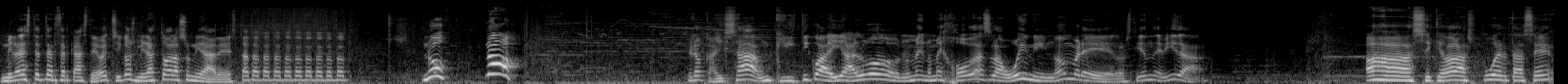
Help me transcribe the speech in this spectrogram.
mirad este tercer casteo, ¿eh, chicos. Mirad todas las unidades. Ta, ta, ta. ¡No! Pero Kaisa, un crítico ahí, algo. No me, no me jodas la winning, hombre. Los 100 de vida. Ah, se quedó a las puertas, eh.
